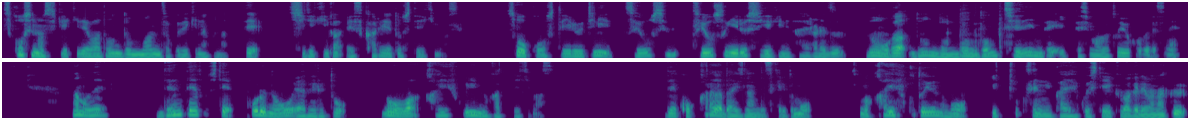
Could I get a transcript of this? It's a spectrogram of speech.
少しの刺激ではどんどん満足できなくなって、刺激がエスカレートしていきます。そうこうしているうちに強し強すぎる刺激に耐えられず、脳がどんどんどんどん縮んでいってしまうということですね。なので、前提としてポルノをやめると脳は回復に向かっていきます。で、こっからが大事なんですけれども、その回復というのも一直線に回復していくわけではなく、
